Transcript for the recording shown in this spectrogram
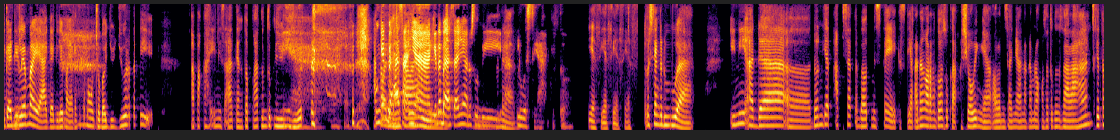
agak dilema ya, agak dilema ya. Kita mau coba jujur tapi apakah ini saat yang tepat untuk jujur? Yeah. Mungkin bahasanya, bahasa kita bahasanya harus lebih Benar. luas ya gitu. Yes, yes, yes, yes. Terus yang kedua, ini ada uh, don't get upset about mistakes. Ya kadang orang tua suka showing ya kalau misalnya anaknya melakukan satu kesalahan, kita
